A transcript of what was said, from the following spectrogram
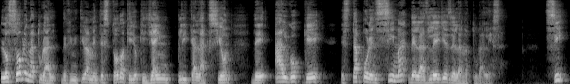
Lo sobrenatural definitivamente es todo aquello que ya implica la acción de algo que está por encima de las leyes de la naturaleza. Sí,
